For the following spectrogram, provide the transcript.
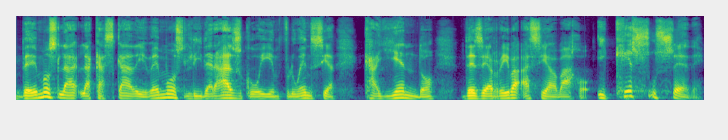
vemos la, la, cascada y vemos liderazgo y influencia cayendo desde arriba hacia abajo. ¿Y qué sucede?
